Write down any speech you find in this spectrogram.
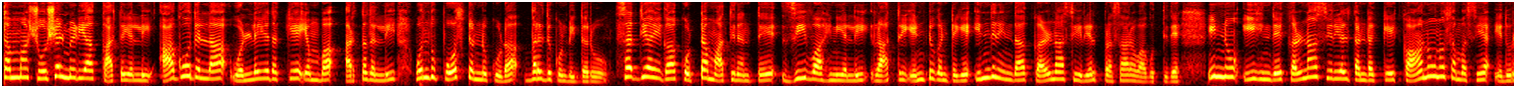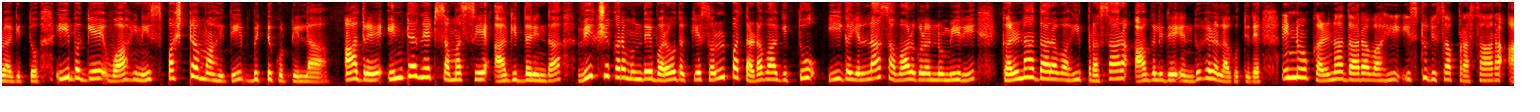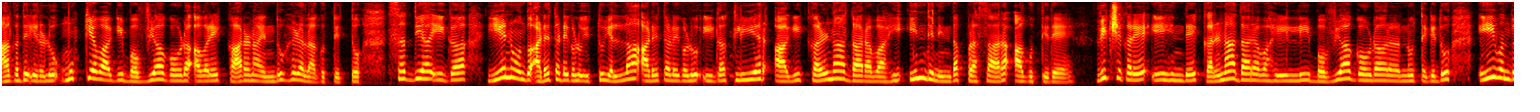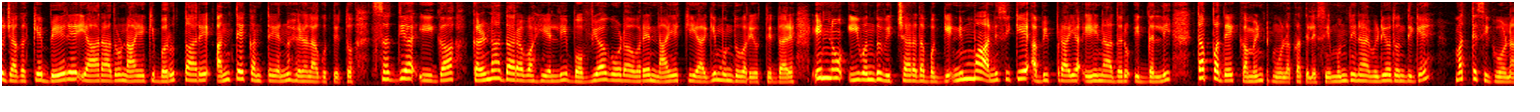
ತಮ್ಮ ಸೋಷಿಯಲ್ ಮೀಡಿಯಾ ಖಾತೆಯಲ್ಲಿ ಆಗೋದೆಲ್ಲ ಒಳ್ಳೆಯದಕ್ಕೆ ಎಂಬ ಅರ್ಥದಲ್ಲಿ ಒಂದು ಪೋಸ್ಟ್ ಅನ್ನು ಕೂಡ ಬರೆದುಕೊಂಡಿದ್ದರು. ಸದ್ಯ ಈಗ ಕೊಟ್ಟ ಮಾತಿನಂತೆ ಜಿ ವಾಹಿನಿಯಲ್ಲಿ ರಾತ್ರಿ ಎಂಟು ಗಂಟೆಗೆ ಇಂದಿನಿಂದ ಕರ್ಣ ಸೀರಿಯಲ್ ಪ್ರಸಾರವಾಗುತ್ತಿದೆ. ಇನ್ನು ಈ ಹಿಂದೆ ಕರ್ಣ ಸೀರಿಯಲ್ ತಂಡಕ್ಕೆ ಕಾನೂನು ಸಮಸ್ಯೆ ಎದುರಾಗಿತ್ತು. ಈ ಬಗ್ಗೆ ವಾಹಿನಿ ಸ್ಪಷ್ಟ ಮಾಹಿತಿ ಬಿಟ್ಟುಕೊಟ್ಟಿಲ್ಲ. ಆದರೆ ಇಂಟರ್ನೆಟ್ ಸಮಸ್ಯೆ ಆಗಿದ್ದರಿಂದ ವೀಕ್ಷಕರ ಮುಂದೆ ಬರೋದಕ್ಕೆ ಸ್ವಲ್ಪ ತಡವಾಗಿತ್ತು. ಈಗ ಎಲ್ಲ ಸವಾಲುಗಳನ್ನು ಮೀರಿ ಕರ್ಣಾಧಾರವಾಹಿ ಪ್ರಸಾರ ಆಗಲಿದೆ ಎಂದು ಹೇಳಲಾಗುತ್ತಿದೆ. ಇನ್ನು ಕರ್ಣಾಧಾರವಾಹಿ ಇಷ್ಟು ದಿವಸ ಪ್ರಸಾರ ಆಗದೇ ಇರಲು ಮುಖ್ಯವಾಗಿ ಭವ್ಯಗೌಡ ಅವರೇ ಕಾರಣ ಎಂದು ಹೇಳಲಾಗುತ್ತಿತ್ತು. ಸದ್ಯ ಈಗ ಏನು ಒಂದು ಅಡೆತಡೆಗಳು ಇತ್ತು, ಎಲ್ಲ ಅಡೆತಡೆಗಳು ಈಗ ಕ್ಲಿಯರ್ ಆಗಿ ಕರ್ಣಾಧಾರವಾಹಿ ಇಂದಿನಿಂದ ಪ್ರಸಾರ ಆಗುತ್ತಿದೆ. ವೀಕ್ಷಕರೇ, ಈ ಹಿಂದೆ ಕರ್ಣ ಧಾರಾವಾಹಿಯಲ್ಲಿ ಭವ್ಯ ಗೌಡರನ್ನು ತೆಗೆದು ಈ ಒಂದು ಜಾಗಕ್ಕೆ ಬೇರೆ ಯಾರಾದರೂ ನಾಯಕಿ ಬರುತ್ತಾರೆ ಅಂತೆ ಕಂತೆಯನ್ನು ಹೇಳಲಾಗುತ್ತಿತ್ತು. ಸದ್ಯ ಈಗ ಕರ್ಣ ಧಾರಾವಾಹಿಯಲ್ಲಿ ಭವ್ಯ ಗೌಡ ಅವರೇ ನಾಯಕಿಯಾಗಿ ಮುಂದುವರಿಯುತ್ತಿದ್ದಾರೆ. ಇನ್ನು ಈ ಒಂದು ವಿಚಾರದ ಬಗ್ಗೆ ನಿಮ್ಮ ಅನಿಸಿಕೆ, ಅಭಿಪ್ರಾಯ ಏನಾದರೂ ಇದ್ದಲ್ಲಿ ತಪ್ಪದೆ ಕಮೆಂಟ್ ಮೂಲಕ ತಿಳಿಸಿ. ಮುಂದಿನ ವಿಡಿಯೋದೊಂದಿಗೆ ಮತ್ತೆ ಸಿಗೋಣ.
